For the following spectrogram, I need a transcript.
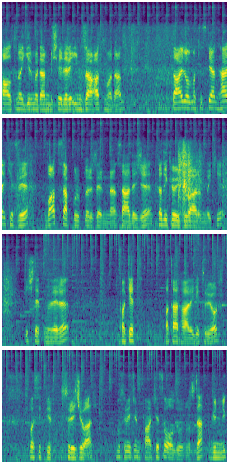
altına girmeden, bir şeylere imza atmadan dahil olmak isteyen herkesi WhatsApp gruplar üzerinden sadece Kadıköy civarındaki işletmelere paket atar hale getiriyor. Basit bir süreci var. Bu sürecin parçası olduğunuzda günlük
